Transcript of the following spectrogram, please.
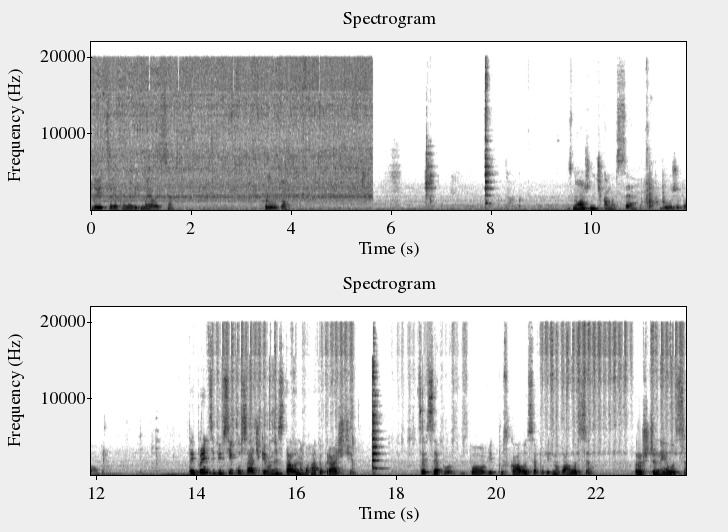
Дивіться, як вони відмилися. Круто. Так. З ножничками все дуже добре. Та й, в принципі, всі кусачки вони стали набагато кращі. Це все повідпускалося, повідмивалося, розчинилося.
